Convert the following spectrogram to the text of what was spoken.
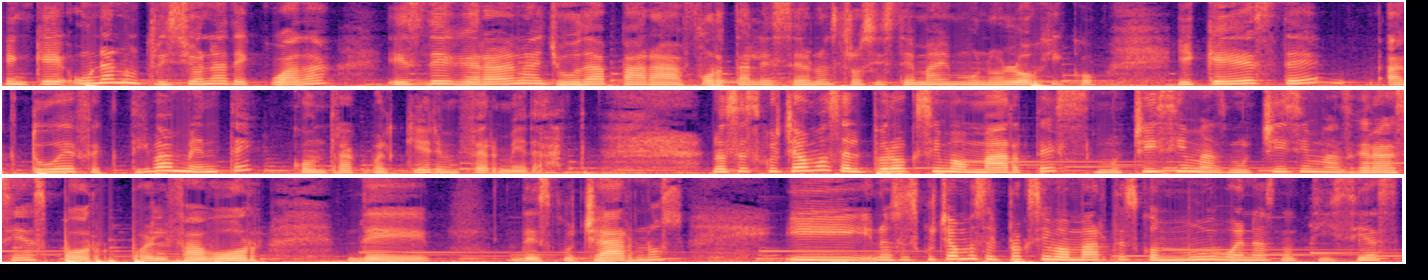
en que una nutrición adecuada es de gran ayuda para fortalecer nuestro sistema inmunológico y que éste actúe efectivamente contra cualquier enfermedad. Nos escuchamos el próximo martes. Muchísimas, muchísimas gracias por, el favor de, de escucharnos. Y nos escuchamos el próximo martes con muy buenas noticias.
